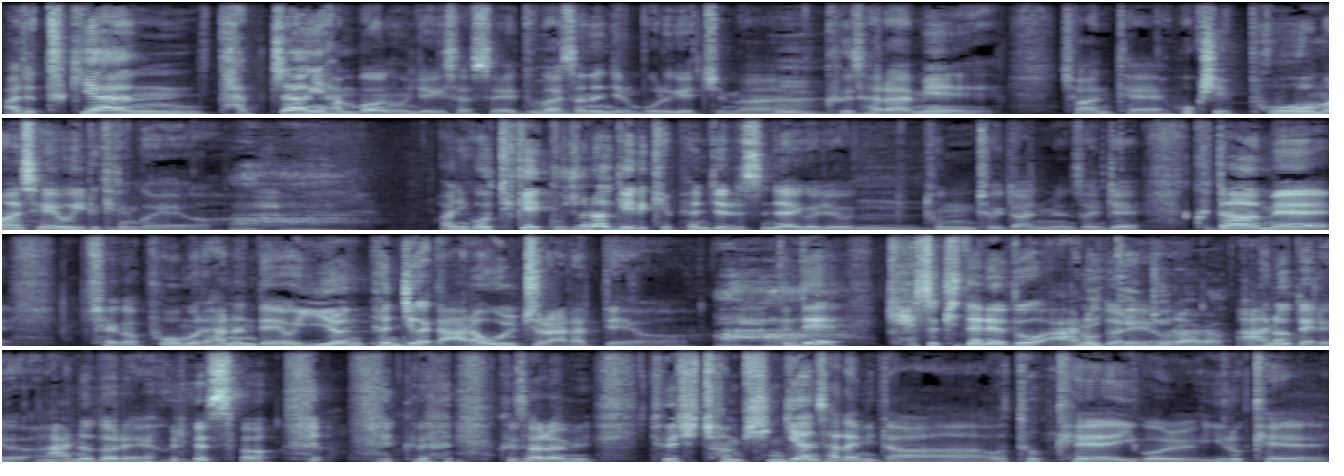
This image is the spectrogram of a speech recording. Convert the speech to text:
아주 특이한 답장이 한 번 온 적이 있었어요. 누가 음. 썼는지는 모르겠지만 음. 그 사람이 저한테 혹시 보험하세요 이렇게 된 거예요. 아하. 아니 어떻게 꾸준하게 이렇게 편지를 쓰냐 이거죠. 음. 돈 저기도 아니면서 이제 그 다음에 제가 보험을 하는데요. 이런 편지가 날아올 줄 알았대요. 아하. 근데 계속 기다려도 안 오더래요. 안 오더래요. 음. 안 오더래요. 그래서 그래 그 사람이 도대체 참 신기한 사람이다. 어떻게 이걸 이렇게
